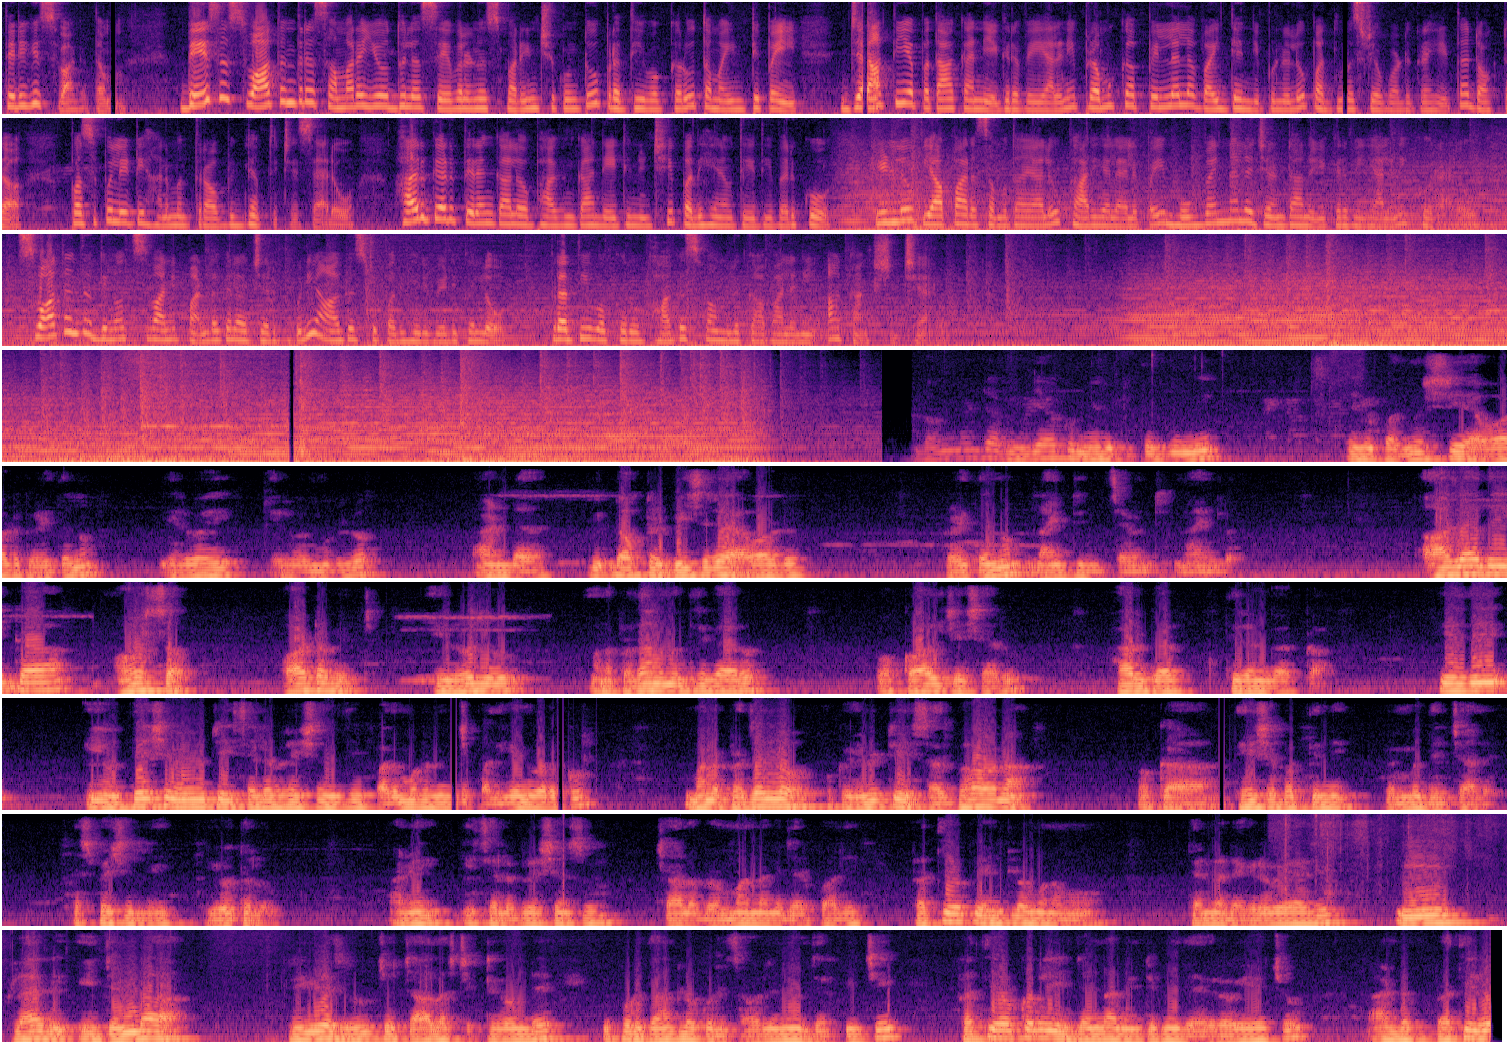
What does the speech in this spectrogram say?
తిరిగి స్వాగతం. దేశ స్వాతంత్ర సమరయోధుల సేవలను స్మరించుకుంటూ ప్రతి ఒక్కరూ తమ ఇంటిపై జాతీయ పతాకాన్ని ఎగురవేయాలని ప్రముఖ పిల్లల వైద్య నిపుణులు పద్మశ్రీ అవార్డు గ్రహీత డాక్టర్ పసుపులేటి హనుమంతరావు విజ్ఞప్తి చేశారు. హర్ ఘర్ తిరంగాలో భాగంగా నేటి నుంచి పదిహేనవ తేదీ వరకు ఇళ్ళు వ్యాపార సముదాయాలు కార్యాలయాలపై మువ్వెన్నెల జెండాను ఎగురవేయాలని కోరారు. స్వాతంత్ర దినోత్సవాన్ని పండగలా జరుపుకుని ఆగస్టు పదిహేను వేడుకల్లో ప్రతి ఒక్కరూ భాగస్వాములు కావాలని ఆకాంక్షించారు. అంటే ఆఫ్ ఇండియాకు నేను కృతజ్ఞని నేను పద్మశ్రీ అవార్డు గ్రహీతను ఇరవై ఇరవై మూడులో అండ్ డాక్టర్ బీసరే అవార్డు గ్రహీతను నైన్టీన్ సెవెంటీ నైన్లో. ఆజాదీ కా మహోత్సవ్ పార్ట్ ఆఫ్ ఇట్ ఈరోజు మన ప్రధానమంత్రి గారు ఒక కాల్ చేశారు. హర్ ఘర్ తిరంగా కా. ఇది ఈ ఉద్దేశం ఏమిటి? ఈ సెలబ్రేషన్ ఇది పదమూడు నుంచి పదిహేను వరకు మన ప్రజల్లో ఒక యూనిటీ సద్భావన ఒక దేశభక్తిని పెంపొందించాలి ఎస్పెషల్లీ యువతలో. అని ఈ సెలబ్రేషన్స్ చాలా బ్రహ్మాండంగా జరపాలి. ప్రతి ఒక్క ఇంట్లో మనము జెండాను ఎగరవేయాలి. ఈ ఫ్లాగ్ ఈ జెండా ప్రీవియస్ రూల్స్ చాలా స్ట్రిక్ట్గా ఉండే. ఇప్పుడు దాంట్లో కొన్ని సవరణలు జరిపించి ప్రతి ఒక్కరు ఈ జెండాను ఇంటి మీద ఎగరవేయచ్చు. అండ్ ప్రతిరోజు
